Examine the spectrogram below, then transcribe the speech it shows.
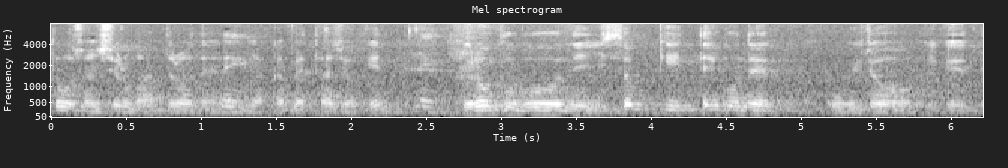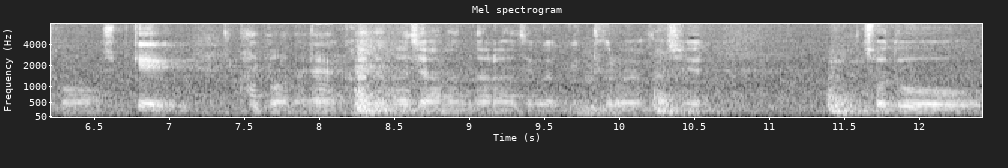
또 전시로 만들어내는 네. 약간 메타적인 네. 그런 부분이 있었기 때문에 오히려 이게 더 쉽게 이번에. 가능하지 않았나라는 생각이 들어요. 사실 저도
